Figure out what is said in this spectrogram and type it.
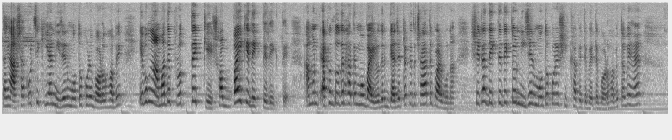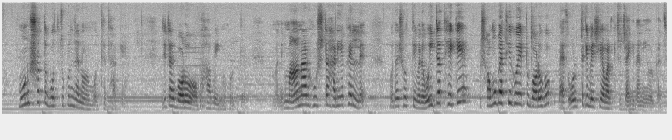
তাই আশা করছি কি আর নিজের মতো করে বড় হবে এবং আমাদের প্রত্যেককে, সবাইকে দেখতে দেখতে, এমন, এখন তোদের হাতে মোবাইল, ওদের গ্যাজেটটাকে তো ছাড়াতে পারব না, সেটা দেখতে দেখতে ও নিজের মতো করে শিক্ষা পেতে পেতে বড় হবে। তবে হ্যাঁ মনুষ্যত্ব বোধটুকুন যেন ওর মধ্যে থাকে। যেটার বড় অভাব এই মুহূর্তে। মানে মান আর হুঁশটা হারিয়ে ফেললে বোধহয় সত্যি মানে ওইটা থেকে সমব্যথী হয়ে একটু বড় হোক ব্যাস ওর থেকে বেশি আমার কিছু চাহিদা নেই ওর কাছে।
